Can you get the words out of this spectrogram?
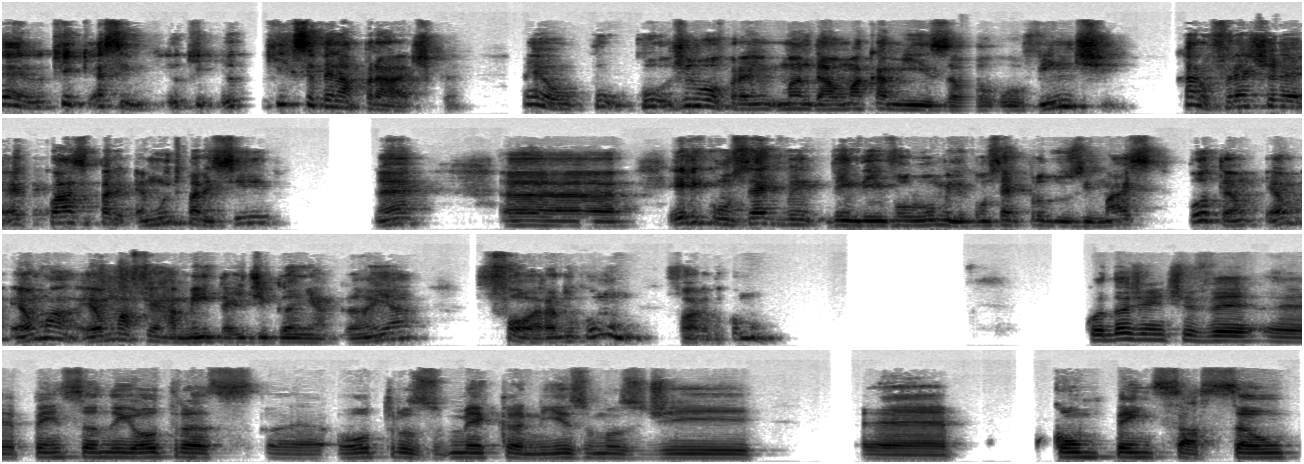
É, o que, assim, o que, o que você vê na prática? É, o, o, de novo, para mandar uma camisa ou 20, cara, o frete é, é, quase é muito parecido, né? Uh, ele consegue vender em volume, ele consegue produzir mais. Puta, é, é, é, uma, é uma ferramenta aí de ganha-ganha fora do comum, fora do comum. Quando a gente vê, é, pensando em outras, é, outros mecanismos de é, compensação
